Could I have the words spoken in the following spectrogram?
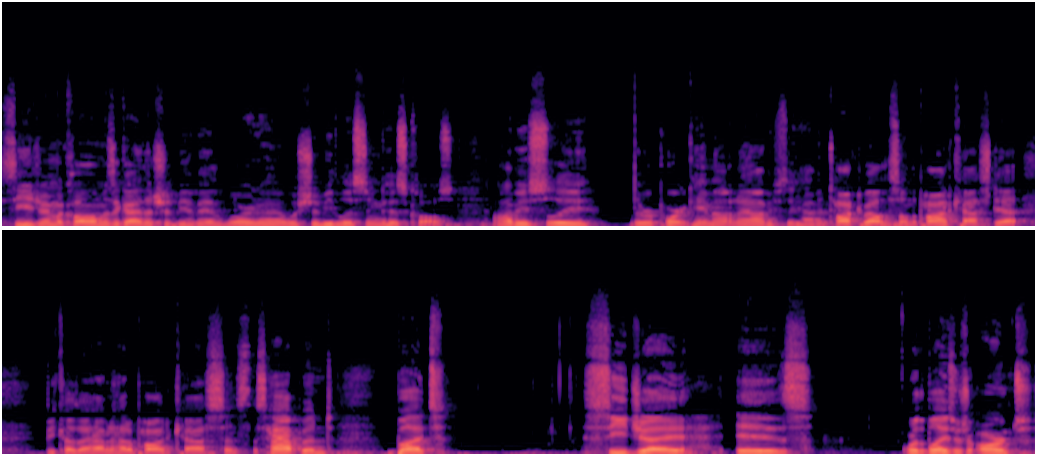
CJ McCollum is a guy that should be available right now. We should be listening to his calls. Obviously, the report came out, and I obviously haven't talked about this on the podcast yet because I haven't had a podcast since this happened. But CJ is, or the Blazers aren't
